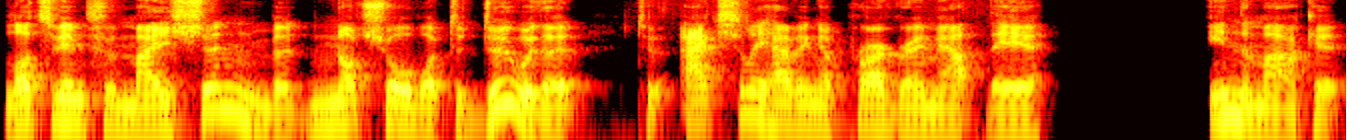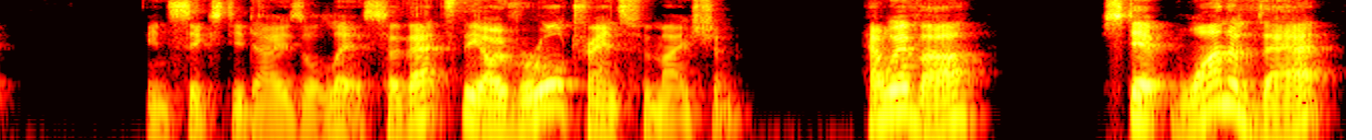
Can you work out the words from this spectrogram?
lots of information but not sure what to do with it to actually having a program out there in the market in 60 days or less. So that's the overall transformation. However, step one of that,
